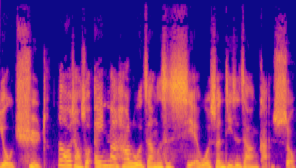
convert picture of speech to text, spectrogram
有趣的，那我想说，哎，那他如果这样是写，我身体是这样感受，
